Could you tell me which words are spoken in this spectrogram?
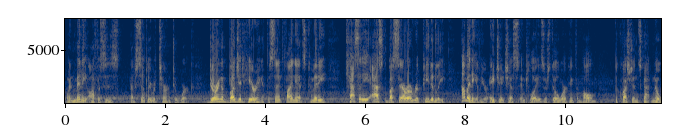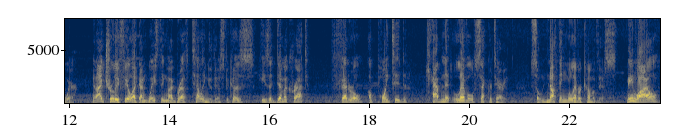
when many offices have simply returned to work. During a budget hearing at the Senate Finance Committee, Cassidy asked Becerra repeatedly, How many of your HHS employees are still working from home? The questions got nowhere. And I truly feel like I'm wasting my breath telling you this because he's a Democrat, federal appointed, cabinet level secretary. So nothing will ever come of this. Meanwhile,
